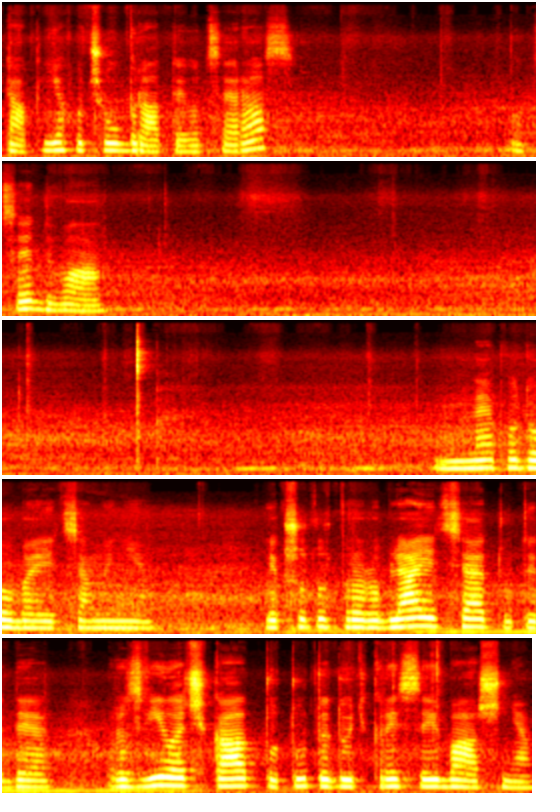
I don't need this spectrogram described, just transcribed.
Так, я хочу убрати оце раз. Оце два. Не подобається мені. Якщо тут проробляється, тут іде розвілочка, то тут ідуть криси і башня.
